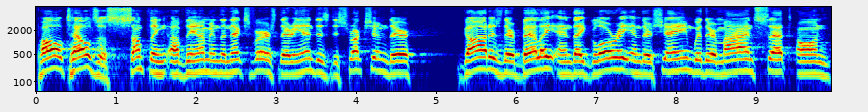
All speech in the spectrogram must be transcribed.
Paul tells us something of them in the next verse. Their end is destruction. Their God is their belly, and they glory in their shame with their minds set on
